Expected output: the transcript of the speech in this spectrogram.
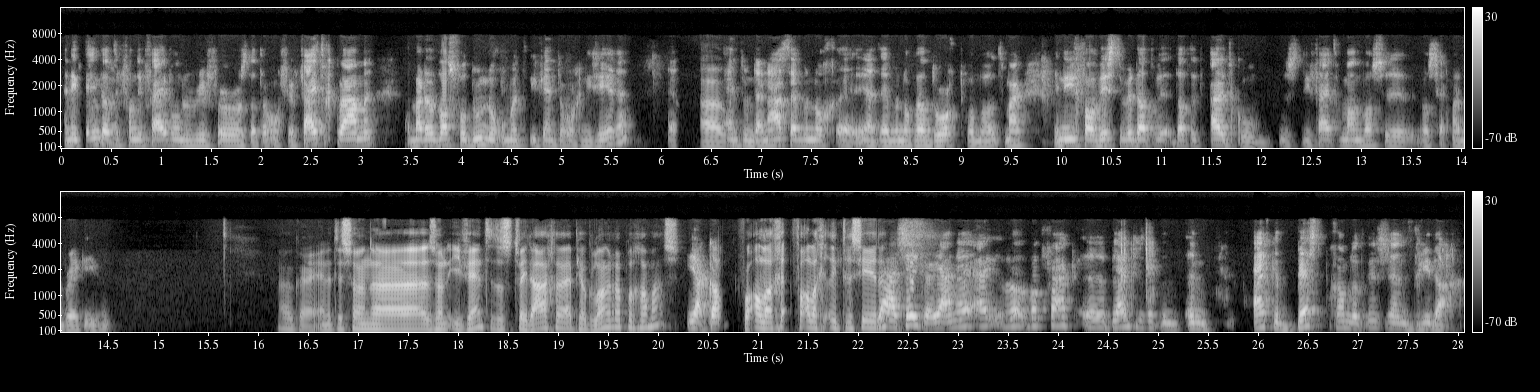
En ik denk dat er van die 500 referrals dat er ongeveer 50 kwamen. Maar dat was voldoende om het event te organiseren. Oh, En toen daarnaast hebben we, nog, uh, ja, hebben we nog wel doorgepromoot. Maar in ieder geval wisten we dat, we, dat het uitkomt. Dus die 50 man was, uh, was zeg maar break-even. Oké, en het is zo'n uh, zo'n event, dat is twee dagen. Heb je ook langere programma's? Ja, kan. Voor alle, voor alle geïnteresseerden? Ja, zeker. Ja, nee, wat, vaak blijkt is dat een, een, eigenlijk het beste programma dat er is, zijn drie dagen.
